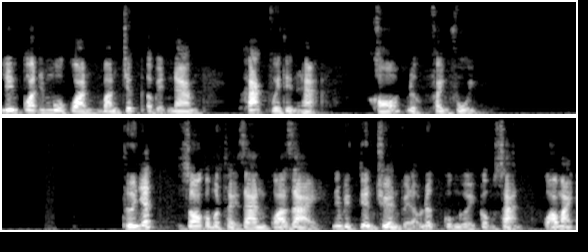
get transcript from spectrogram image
liên quan đến mua quan bán chức ở Việt Nam khác với thiên hạ, khó được phanh phui. Thứ nhất, do có một thời gian quá dài nên việc tuyên truyền về đạo đức của người Cộng sản quá mạnh.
